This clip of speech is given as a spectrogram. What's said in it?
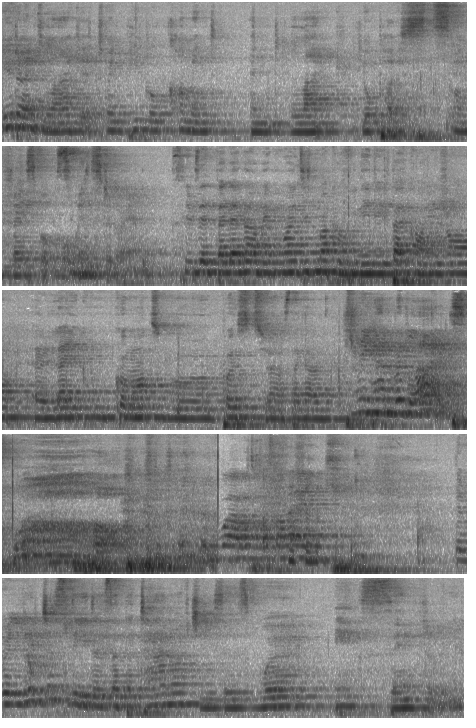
you don't like it when people comment and like your posts on Facebook or Instagram. Si vous n'êtes pas d'accord avec moi, dites-moi que vous n'aimez pas quand les gens euh, like ou commentent vos posts sur Instagram. 300 likes! Whoa! Waouh, 300 likes The religious leaders at the time of Jesus were exemplary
